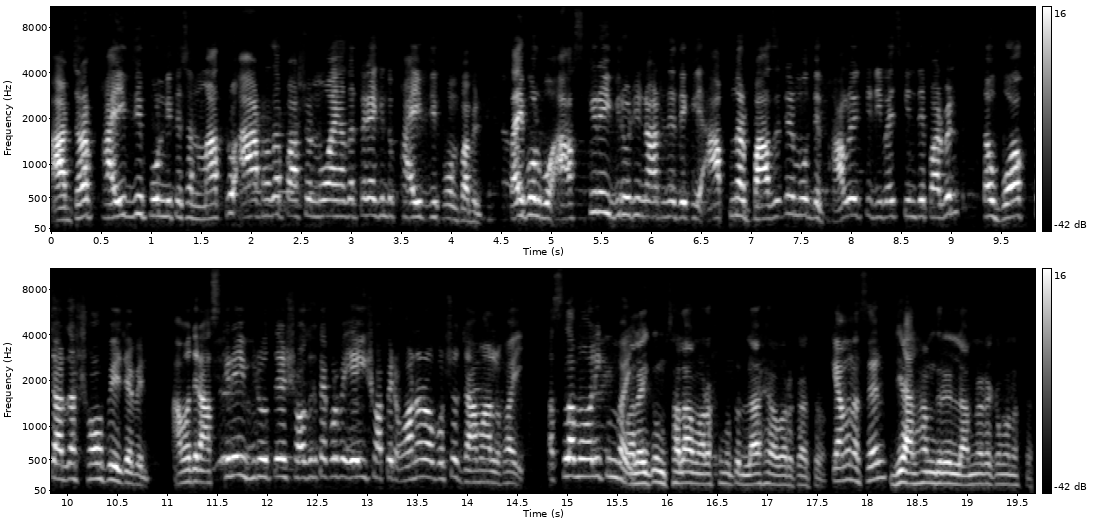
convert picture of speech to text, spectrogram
আর যারা ফাইভ জি ফোন নিতে চান, মাত্র আট হাজার পাঁচশো, নয় হাজার টাকায় কিন্তু ফাইভ জি ফোন পাবেন। তাই বলব, আজকের এই ভিডিওটি না টেনে দেখলে আপনার বাজেটের মধ্যে ভালো একটি ডিভাইস কিনতে পারবেন, তাও বক্স চার্জার সহ পেয়ে যাবেন। আমাদের আজকের এই ভিডিওতে সহযোগিতা করবে এই শপের অনার অবশ্য জামাল ভাই। আসসালামু আলাইকুম ভাই। ওয়ালাইকুম সালাম রহমতুল্লাহ আবরকাত কেমন আছেন? জি আলহামদুলিল্লাহ আপনারা কেমন আছেন?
